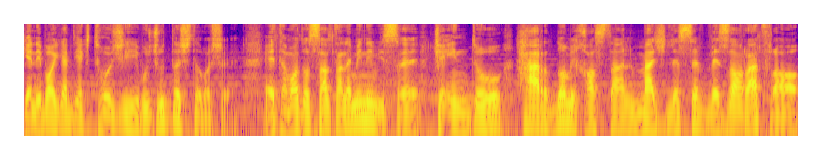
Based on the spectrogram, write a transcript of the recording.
یعنی باید یک توجیهی وجود داشته باشه. اعتماد السلطنه می نویسه که این دو هر دو می‌خواستن مجلس وزارت را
